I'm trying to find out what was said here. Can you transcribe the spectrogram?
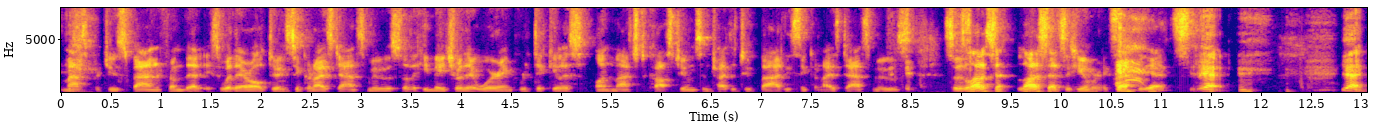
mass produced band from that is where they're all doing synchronized dance moves. So that he made sure they're wearing ridiculous, unmatched costumes and tried to do badly synchronized dance moves. So there's a lot of se- a lot of sense of humor. Exactly. Yeah. yeah. Yeah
